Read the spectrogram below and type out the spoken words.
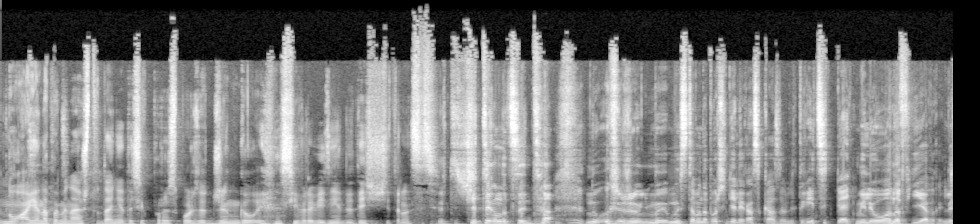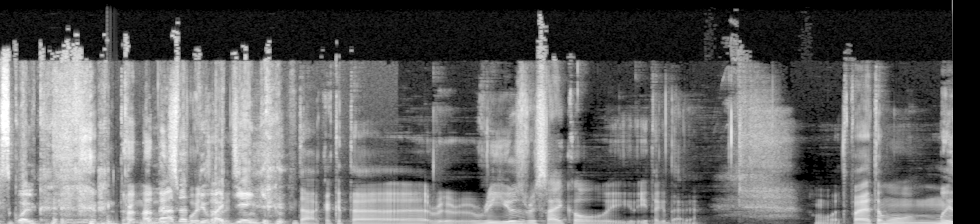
Ну, а я напоминаю, что Дания до сих пор использует джингл с Евровидения 2014. 2014, да. Ну, Жунь, мы, мы с тобой на прошлой неделе рассказывали. 35 миллионов евро или сколько? Да, надо отбивать деньги. Да, как это э, reuse, recycle и так далее. Вот, поэтому мы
